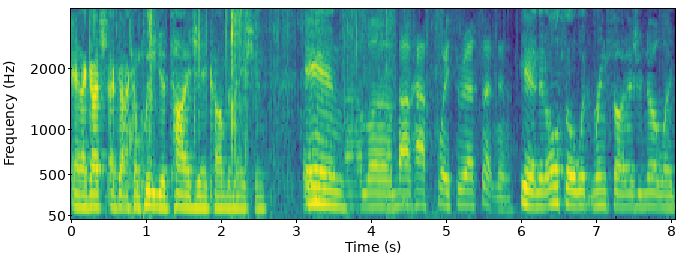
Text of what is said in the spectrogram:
and I got I got I completed your Ty J combination, and I'm uh, about halfway through that set now. yeah, and then also with ringside, as you know, like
